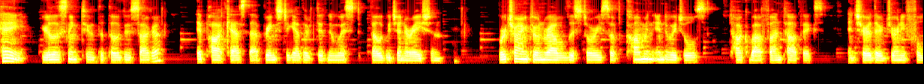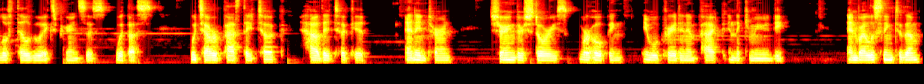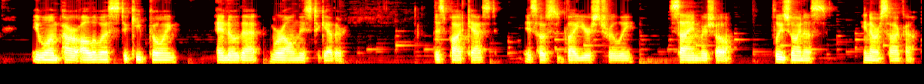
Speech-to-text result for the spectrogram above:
Hey, you're listening to the Telugu Saga, a podcast that brings together the newest Telugu generation. We're trying to unravel the stories of common individuals, talk about fun topics, and share their journey full of Telugu experiences with us, whichever path they took, how they took it, and in turn, sharing their stories, we're hoping it will create an impact in the community. And by listening to them, it will empower all of us to keep going and know that we're all in this together. This podcast is hosted by yours truly, Sai and. Please join us in our saga.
